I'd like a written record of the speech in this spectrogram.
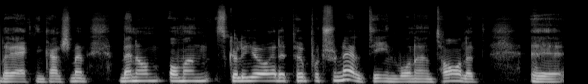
beräkning kanske, men, men om, om man skulle göra det proportionellt till invånarantalet eh,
